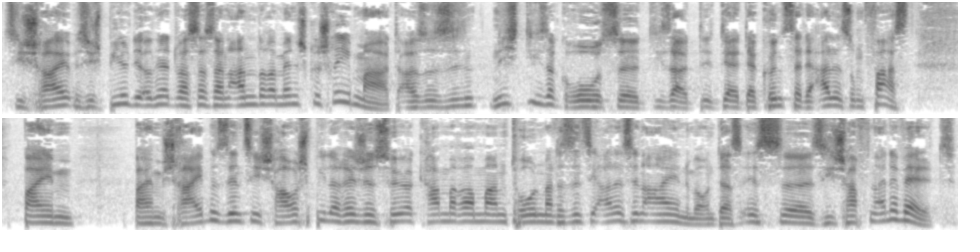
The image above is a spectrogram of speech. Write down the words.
sie schreiben, sie spielen irgendetwas, das ein anderer Mensch geschrieben hat. Also sie sind nicht dieser große, dieser der, der Künstler, der alles umfasst. Beim beim Schreiben sind sie Schauspieler, Regisseur, Kameramann, Tonmann, das sind sie alles in einem. Und das ist, äh, sie schaffen eine Welt.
